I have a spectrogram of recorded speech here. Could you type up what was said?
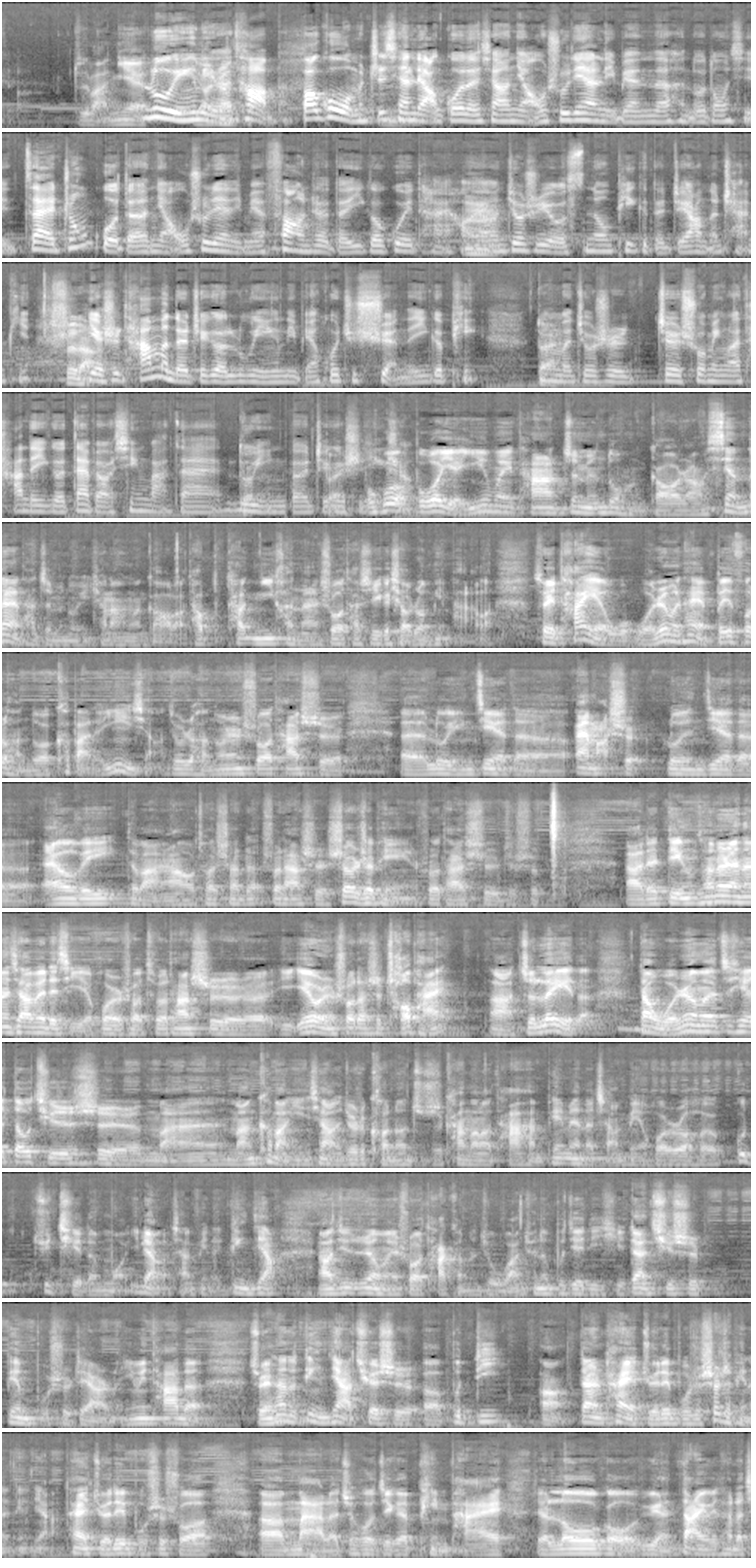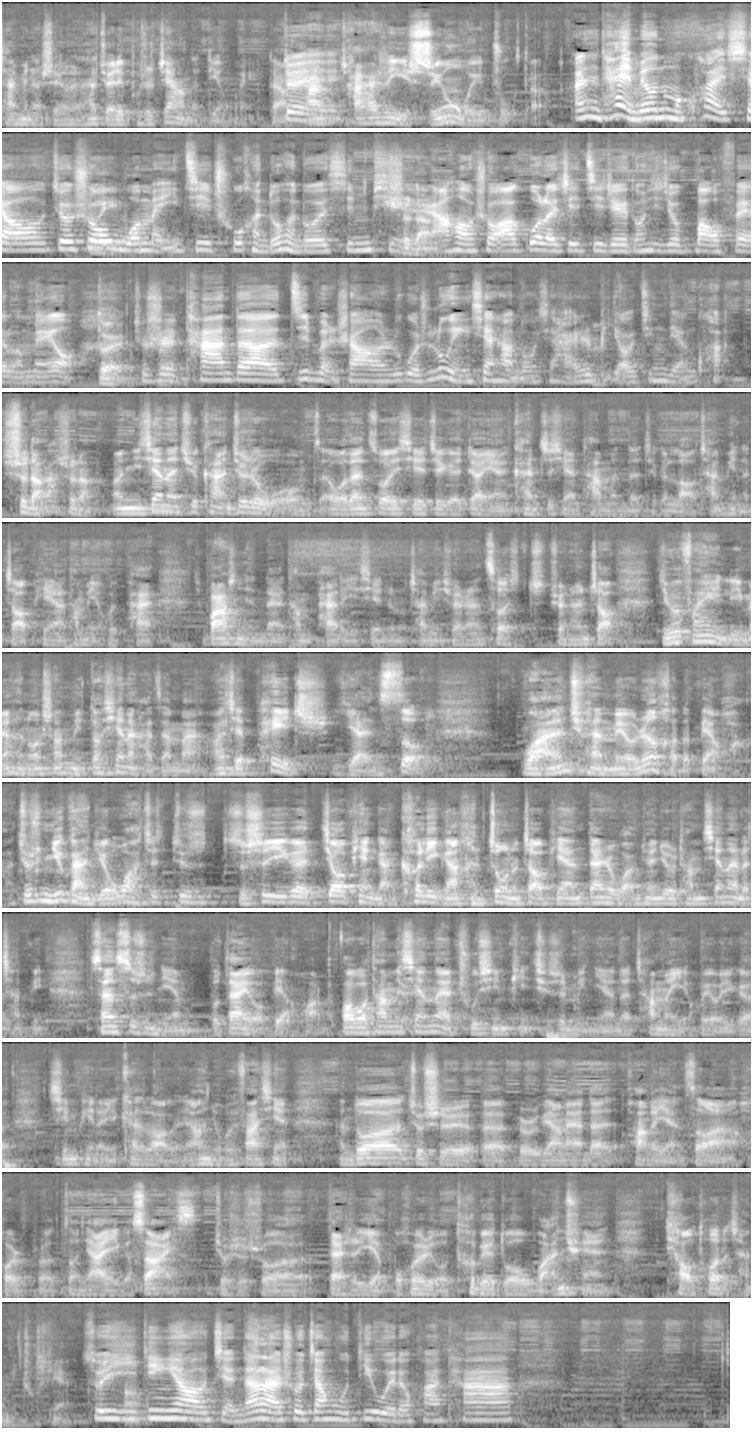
对吧，你也露营里的 top，包括我们之前聊过的，像鸟屋书店里边的很多东西，在中国的鸟屋书店里面放着的一个柜台，好像就是有 Snow Peak 的这样的产品，是的，也是他们的这个露营里边会去选的一个品。对。那么就是这说明了它的一个代表性吧，在露营的这个对。不过事情上。不过也因为它知名度很高，然后现在它知名度也相当相当高了，它它你很难说它是一个小众品牌了，所以它也我我认为它也背负了很多刻板的印象，就是很多人说它是呃露营界的爱马仕，露营界的 LV 对吧？然后说说它说它是奢侈品，说它是就是。啊，这顶层的人能消费得起，或者说说它是，也有人说它是潮牌啊之类的。但我认为这些都其实是蛮蛮刻板印象的，就是可能只是看到了它很片面的产品，或者说和具具体的某一两个产品的定价，然后就认为说它可能就完全的不接地气。但其实并不是这样的，因为它的首先它的定价确实呃不低啊，但是它也绝对不是奢侈品的定价，它也绝对不是说呃买了之后这个品牌这 logo 远大于它的产品的实用性，它绝对不是这样的定位，对吧？对它它还是以实用为主的。而且它也没有那么快销，就是说我每一季出很多很多的新品，是的然后说啊过了这季这个东西就报废了，没有。对就是它的基本上如果是露营线上的东西，还是比较经典款。是的，是的啊！你现在去看，就是我我们在我在做一些这个调研，看之前他们的这个老产品的照片啊，他们也会拍，就八十年代他们拍的一些这种产品宣传册、宣传照，你会发现里面很多商品到现在还在卖，而且配置、颜色完全没有任何的变化，就是你感觉哇，这就是只是一个胶片感、颗粒感很重的照片，但是完全就是他们现在的产品，三四十年不再有变化了。包括他们现在出新品，其实每年的他们也会有一个新品的一个 catalog，然后你会发现很多就是呃，比如原来的换个颜色啊，或者说增加一个 size，就是说，但是也不会有特别多完全跳脱的产品出现。所以一定要简单来说，江湖地位的话，它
